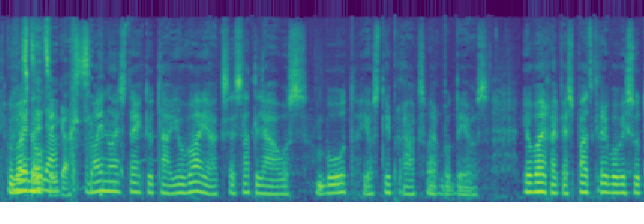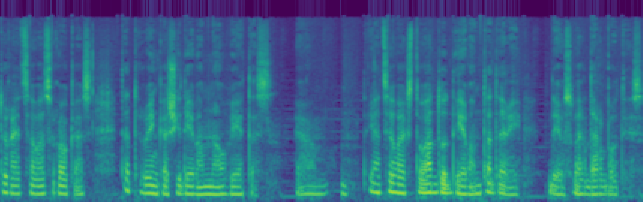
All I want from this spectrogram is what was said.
Vai ir nu-. Spēcīgāks. Vai nu es teiktu tā, jo vājāks es atļāvos būt, jo stiprāks var būt Dievs. Jo vairāk es pats gribu visu turēt savās rokās, tad tur vienkārši Dievam nav vietas. Jā, ja cilvēks to atdod Dievam, tad arī Dievs var darboties.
